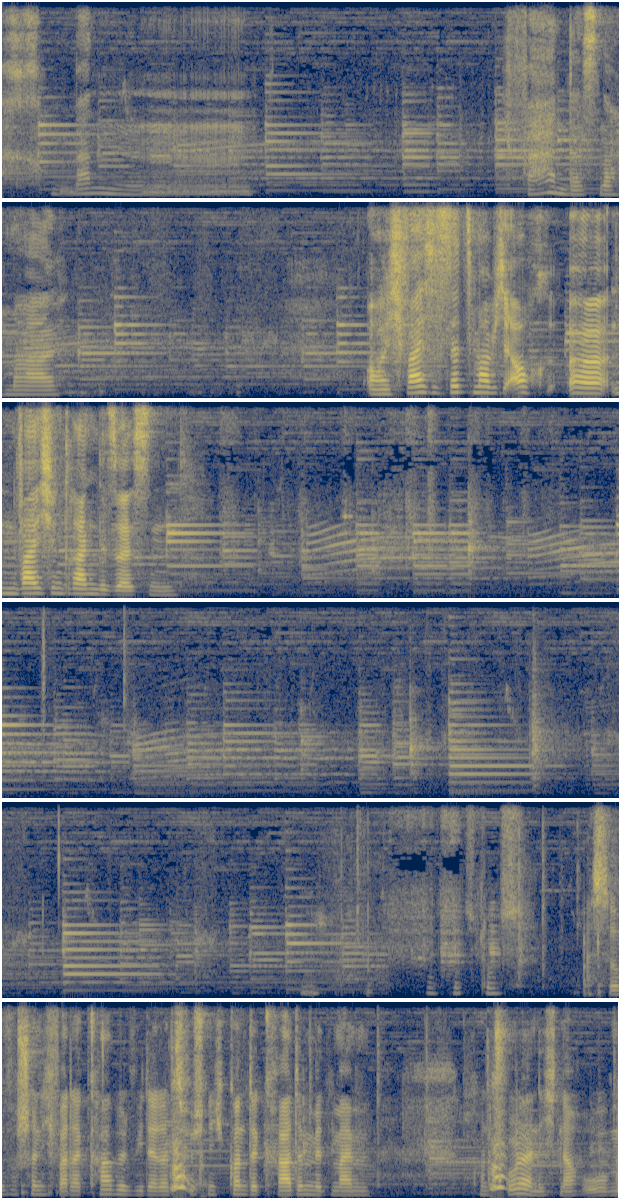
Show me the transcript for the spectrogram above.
Ach, Mann. Wie war denn das nochmal? Oh, ich weiß, das letzte Mal habe ich auch äh, ein Weilchen dran gesessen. los? Achso, wahrscheinlich war der Kabel wieder dazwischen. Ich konnte gerade mit meinem Controller nicht nach oben.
